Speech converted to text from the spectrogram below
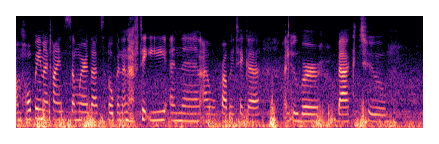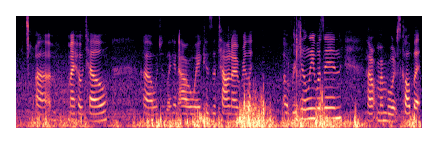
I'm hoping I find somewhere that's open enough to eat and then I will probably take a an Uber back to um, my hotel uh, which is like an hour away because the town I really originally was in I don't remember what it's called but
